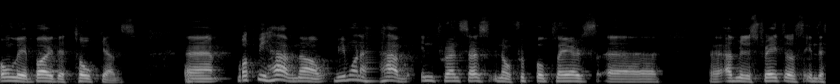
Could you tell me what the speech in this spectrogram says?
only buy the tokens. Um, what we have now, we want to have influencers, you know, football players, uh, uh, administrators in the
